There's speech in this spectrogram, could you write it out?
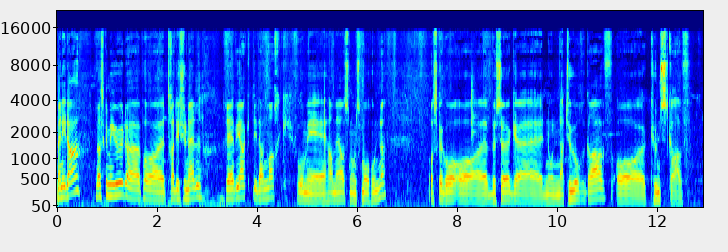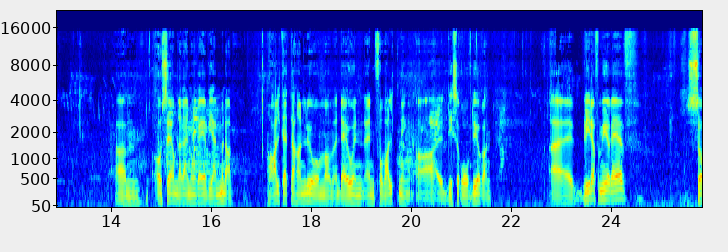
Men i dag da skal vi ut eh, på tradisjonell revejakt i Danmark, hvor vi har med oss noen små hunder og skal gå og besøke noen naturgrav og kunstgrav. Um, og se om det er noen rev hjemme, da. Og alt dette handler jo om Det er jo en, en forvaltning av disse rovdyrene. Uh, blir det for mye rev, så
